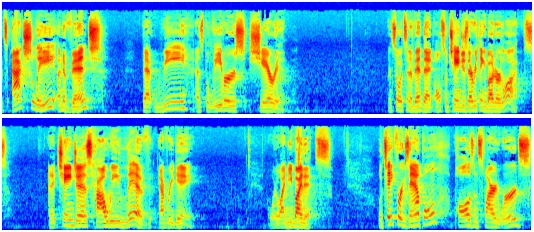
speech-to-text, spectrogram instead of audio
It's actually an event that we as believers share in. And so it's an event that also changes everything about our lives. And it changes how we live every day. What do I mean by this? Well, take, for example, Paul's inspired words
